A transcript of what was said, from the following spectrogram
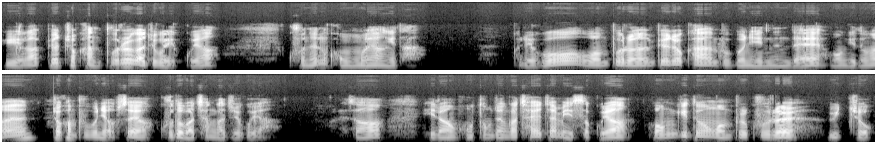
위에가 뾰족한 뿔을 가지고 있고요. 구는 공 모양이다. 그리고 원뿔은 뾰족한 부분이 있는데 원기둥은 뾰족한 부분이 없어요. 구도 마찬가지고요. 그래서 이런 공통점과 차이점이 있었고요. 원기둥 원뿔 구를 위쪽,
